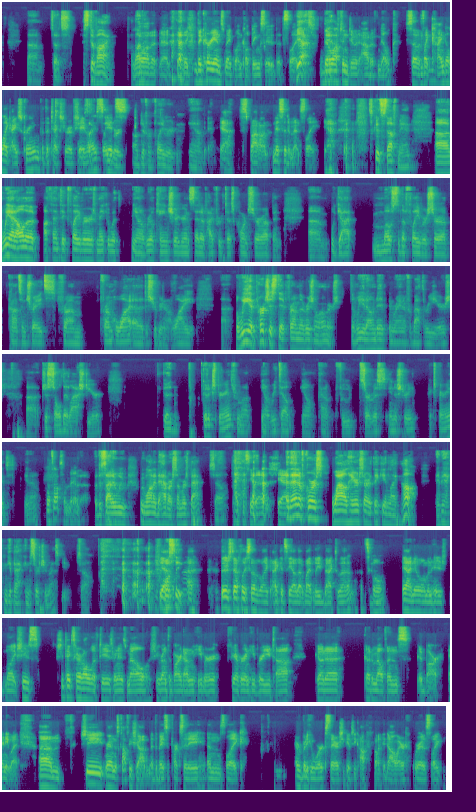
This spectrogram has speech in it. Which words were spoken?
Um, so it's it's divine. I love, I love it. it. man. Yeah, the, the, Koreans make one called bingsu that's like yes, they'll yeah. often do it out of milk. So it's like mm-hmm. kind of like ice cream, but the texture of shave like ice. Flavored, it's all different flavored. Yeah. yeah. Yeah. Spot on. Miss it immensely. Yeah. it's good stuff, man. Uh, we had all the authentic flavors, make it with, you know, real cane sugar instead of high fructose corn syrup. And um, we got most of the flavor syrup concentrates from from Hawaii, a distributor in Hawaii. Uh, but we had purchased it from the original owners and we had owned it and ran it for about three years. Uh, just sold it last year. Good, good experience from a you know retail you know kind of food service industry experience. You know, that's awesome, man. But, uh, but decided we we wanted to have our summers back. So I can see that. Yeah. and then of course, Wild Hair started thinking like, oh, maybe I can get back into search and rescue. So yeah, we'll see. Uh, there's definitely some like I could see how that might lead back to that. That's cool. Mm-hmm. Yeah, I knew a woman who like she's she takes care of all the lifties. Her name's Mel. She runs a bar down in Heber. If you're ever in Heber, Utah, go to go to Melvin's. Good bar. Anyway, um, she ran this coffee shop at the base of Park City, and like everybody who works there, she gives you coffee for like a dollar, whereas like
